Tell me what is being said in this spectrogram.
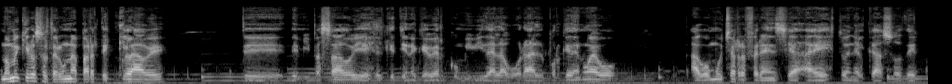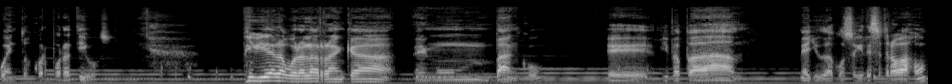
No me quiero saltar una parte clave de, mi pasado y es el que tiene que ver con mi vida laboral, porque de nuevo hago mucha referencia a esto en el caso de cuentos corporativos. Mi vida laboral arranca en un banco. Eh, mi papá me ayudó a conseguir ese trabajo.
